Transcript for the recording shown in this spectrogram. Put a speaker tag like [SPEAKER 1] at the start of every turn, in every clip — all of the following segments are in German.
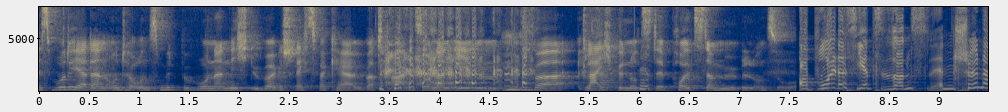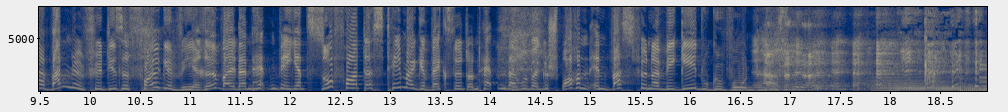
[SPEAKER 1] es wurde ja dann unter uns Mitbewohnern nicht über Geschlechtsverkehr übertragen, sondern eben über gleich benutzte Polstermöbel und so.
[SPEAKER 2] Obwohl das jetzt sonst ein schöner Wandel für diese Folge wäre, weil dann hätten wir jetzt sofort das Thema gewechselt und hätten darüber gesprochen, in was für einer WG du gewohnt hast.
